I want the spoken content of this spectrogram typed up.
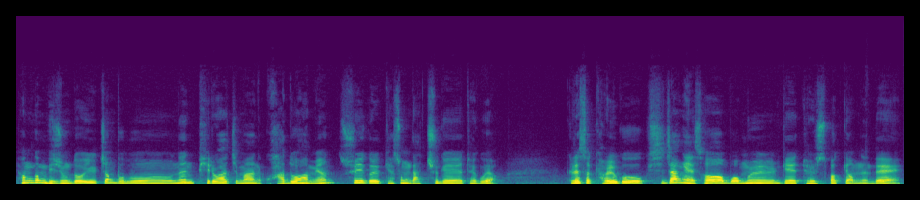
현금 비중도 일정 부분은 필요하지만 과도하면 수익을 계속 낮추게 되고요. 그래서 결국 시장에서 머물게 될 수밖에 없는데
